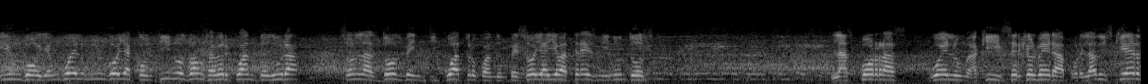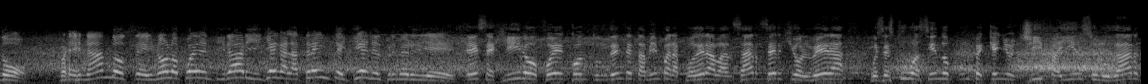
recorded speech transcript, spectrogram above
y un Goya, un Huelum y un Goya continuos. Vamos a ver cuánto dura. Son las 2.24 cuando empezó, ya lleva 3 minutos. Las porras, Huelum, aquí Sergio Olvera por el lado izquierdo frenándose y no lo pueden tirar y llega a la 30 y tiene el primer 10. Ese giro fue contundente también para poder avanzar. Sergio Olvera pues estuvo haciendo un pequeño chip ahí en su lugar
